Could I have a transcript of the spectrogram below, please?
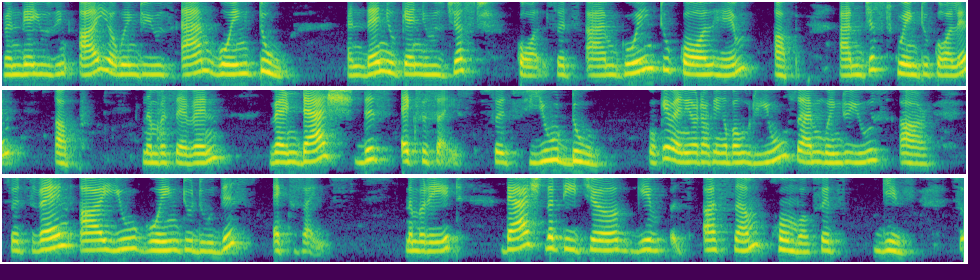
When they're using i you're going to use am going to. And then you can use just call. So it's i'm going to call him up. I'm just going to call him up. Number seven when dash this exercise. So it's you do. Okay when you're talking about you so i'm going to use are so it's when are you going to do this exercise? Number eight dash the teacher gives us some homework. So it's give. So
